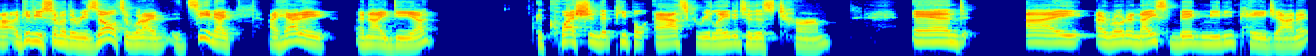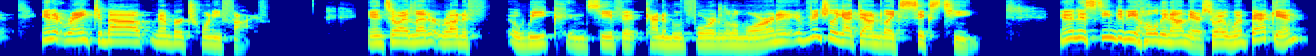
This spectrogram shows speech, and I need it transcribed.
uh, I'll give you some of the results of what I've seen. I I had a an idea, a question that people ask related to this term, and I I wrote a nice big meaty page on it, and it ranked about number 25. And so I let it run a, a week and see if it kind of moved forward a little more. And it eventually got down to like 16. And it seemed to be holding on there. So I went back in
